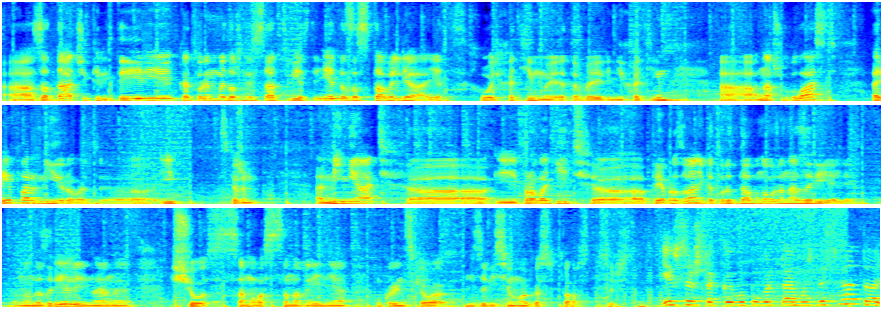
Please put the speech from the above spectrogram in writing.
а, задачи, критерии, которым мы должны соответствовать, и это заставляет, хоть хотим мы этого или не хотим, а, нашу власть реформировать э, и, скажем, менять э, и проводить э, преобразования, которые давно уже назрели. Давно назрели и, наверное, еще з самого становлення українського незалежного государства. І все ж таки ми повертаємось до свята.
